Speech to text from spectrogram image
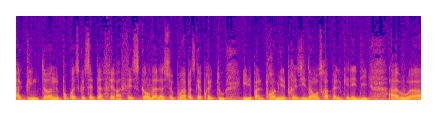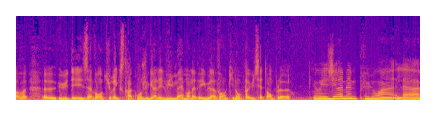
à Clinton? Pourquoi est-ce que cette affaire a fait scandale à ce point? Parce qu'après tout, il n'est pas le premier président. On se rappelle Kennedy à avoir euh, eu des aventures extra-conjugales et lui-même en avait eu avant qui n'ont pas eu cette ampleur. Oui, j'irai même plus loin. La,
